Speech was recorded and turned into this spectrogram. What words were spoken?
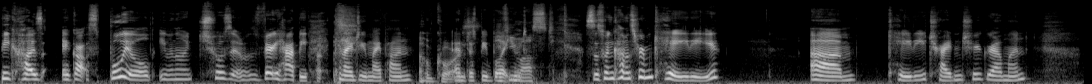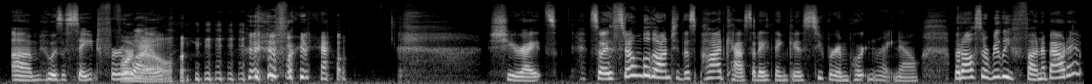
because it got spoiled, even though I chose it, I was very happy. Can I do my pun? Of course. And just be if blatant. you must, So this one comes from Katie. Um, Katie, tried and true gremlin, um, who was a saint for, For a while. now. for now. She writes, So I stumbled onto this podcast that I think is super important right now, but also really fun about it.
